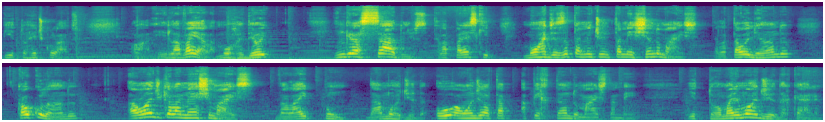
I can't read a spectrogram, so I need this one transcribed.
Piton reticulatus. Ó, e lá vai ela, mordeu. Engraçado nisso, ela parece que morde exatamente onde está mexendo mais. Ela está olhando, calculando aonde que ela mexe mais. Vai lá e pum, dá a mordida. Ou aonde ela está apertando mais também. E toma a mordida, cara.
